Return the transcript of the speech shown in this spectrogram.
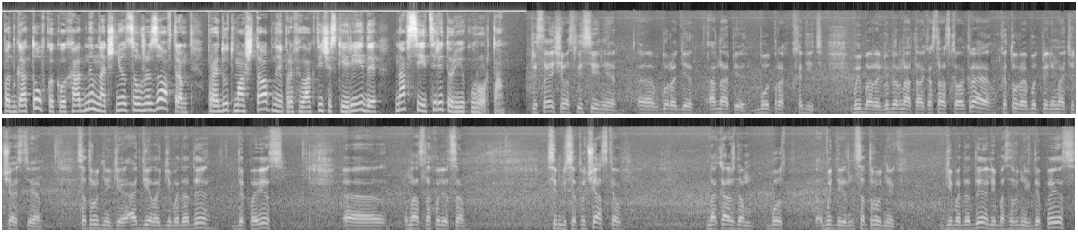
Подготовка к выходным начнется уже завтра. Пройдут масштабные профилактические рейды на всей территории курорта. Предстоящее воскресенье э, в городе Анапе будут проходить выборы губернатора Краснодарского края, в которые будут принимать участие сотрудники отдела ГИБДД, ДПС. Э, У нас находится 70 участков. На каждом будет выделен сотрудник ГИБДД, либо сотрудник ДПС,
